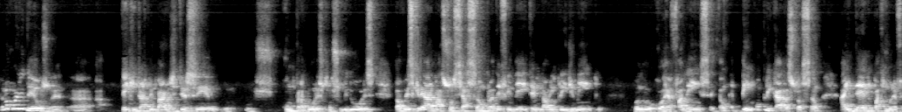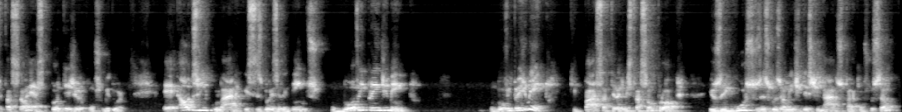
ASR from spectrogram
pelo amor de Deus, né, a, tem que entrar com embargo de terceiro, os compradores, consumidores, talvez criar uma associação para defender e terminar o empreendimento quando ocorre a falência. Então, é bem complicada a situação. A ideia do patrimônio de afetação é essa, proteger o consumidor. É, ao desvincular esses dois elementos, o novo empreendimento, o novo empreendimento, que passa a ter administração própria, e os recursos exclusivamente destinados para a construção,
